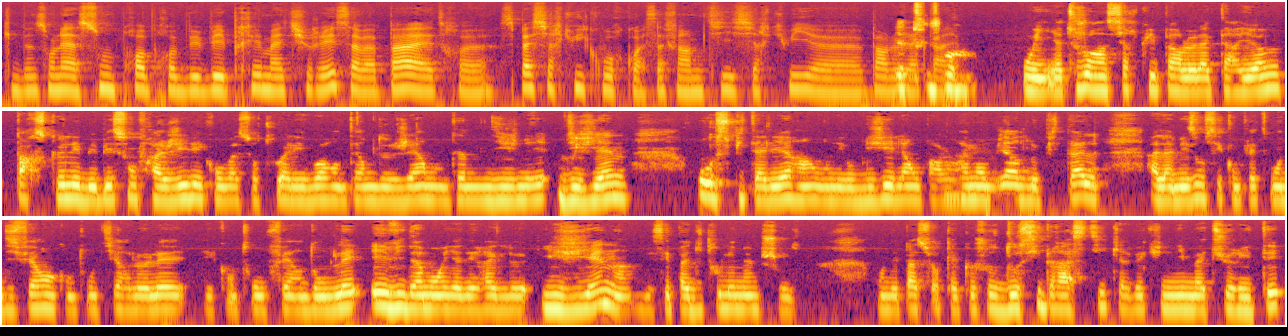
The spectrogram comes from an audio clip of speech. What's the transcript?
qui donne son lait à son propre bébé prématuré, ça va pas être, euh, c'est pas circuit court quoi, ça fait un petit circuit euh, par le lactarium. Oui, il y a toujours un circuit par le lactarium parce que les bébés sont fragiles et qu'on va surtout aller voir en termes de germes, en termes d'hygiène hospitalière. Hein. On est obligé, là on parle vraiment bien de l'hôpital. À la maison c'est complètement différent quand on tire le lait et quand on fait un don de lait. Évidemment il y a des règles hygiène, mais c'est pas du tout les mêmes choses. On n'est pas sur quelque chose d'aussi drastique avec une immaturité,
